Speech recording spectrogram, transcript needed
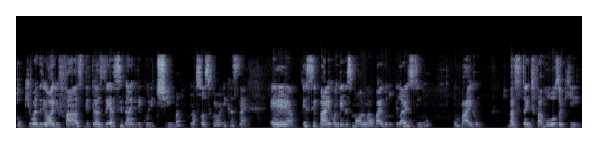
o que o Andrioli faz de trazer a cidade de Curitiba nas suas crônicas, né? É, esse bairro onde eles moram é o bairro do Pilarzinho, um bairro bastante famoso aqui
